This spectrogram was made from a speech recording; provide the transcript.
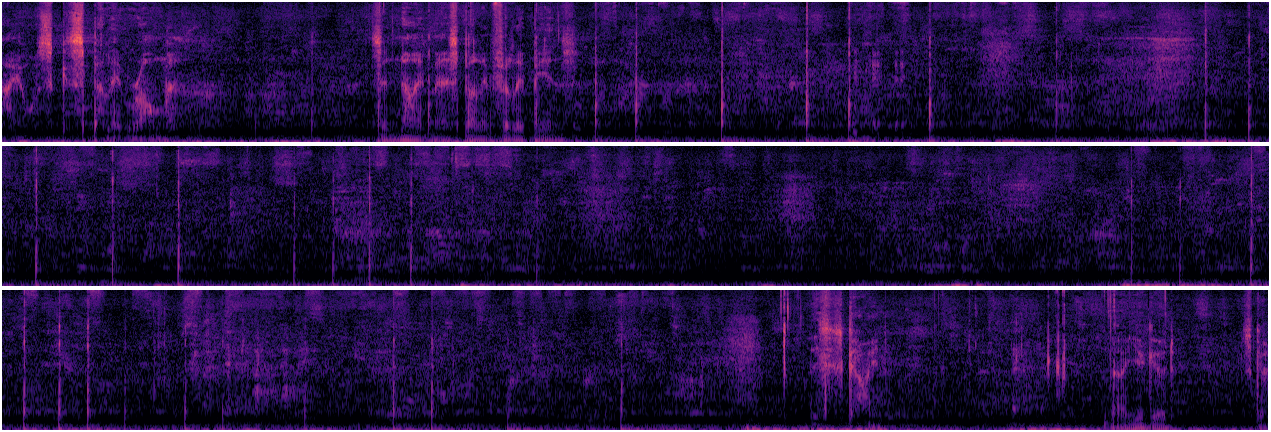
I always spell it wrong. It's a nightmare spelling Philippians. This is going. No, you're good. It's good.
